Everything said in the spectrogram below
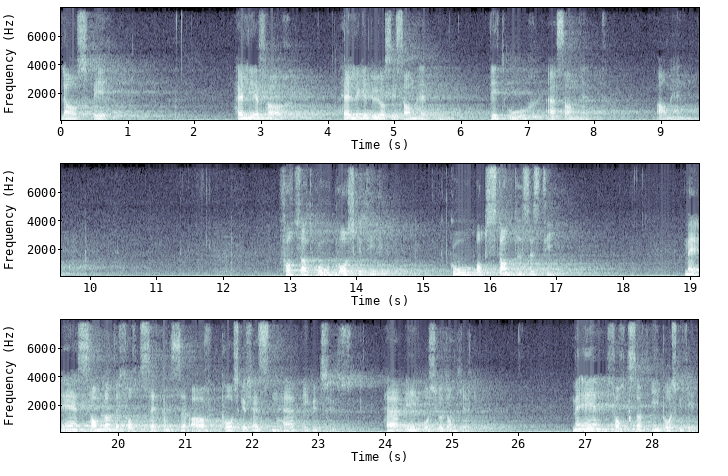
La oss be. Hellige Far, hellige du oss i sannheten. Ditt ord er sannhet. Amen. Fortsatt god påsketid, god oppstandelsestid. Vi er samla til fortsettelse av påskefesten her i Guds hus, her i Oslo domkirke. Vi er fortsatt i påsketid,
